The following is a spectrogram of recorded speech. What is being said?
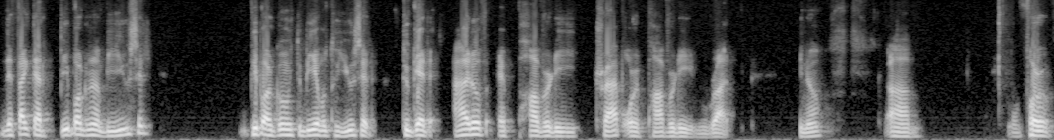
the fact that people are going to be it. People are going to be able to use it to get out of a poverty trap or a poverty rut. You know, um, for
